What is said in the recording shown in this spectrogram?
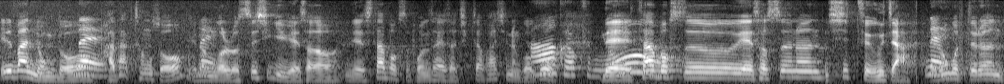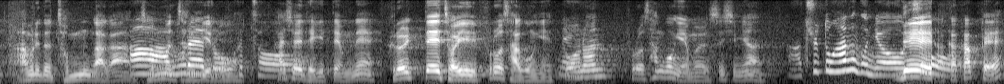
일반 용도 네. 바닥 청소 이런 네. 걸로 쓰시기 위해서 이제 스타벅스 본사에서 직접 하시는 거고 아, 그렇군요. 네, 스타벅스에서 쓰는 시트, 의자 네. 이런 것들은 아무래도 전문가가 아, 전문 장비로 그쵸. 하셔야 되기 때문에 그럴 때 저희 프로 40이 네. 또는 프로 30M을 쓰시면 아, 출동하는군요. 네, 또. 아까 카페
